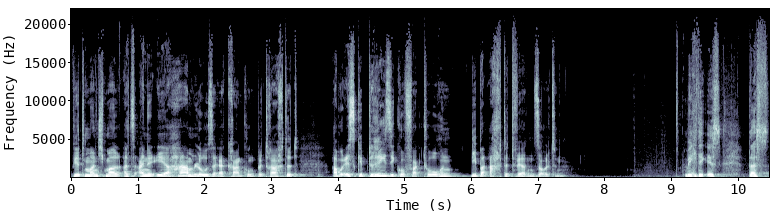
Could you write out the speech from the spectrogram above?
wird manchmal als eine eher harmlose Erkrankung betrachtet, aber es gibt Risikofaktoren, die beachtet werden sollten. Wichtig ist, dass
